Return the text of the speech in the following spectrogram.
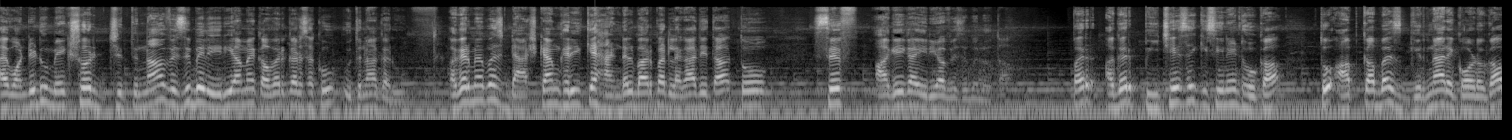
I wanted to make sure जितना विजिबल एरिया मैं कवर कर सकूँ उतना करूँ। अगर मैं बस डैश कैम खरीद के हैंडल बार पर लगा देता तो सिर्फ़ आगे का एरिया विजिबल होता। पर अगर पीछे से किसी ने ठोका तो आपका बस गिरना रिकॉर्ड होगा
